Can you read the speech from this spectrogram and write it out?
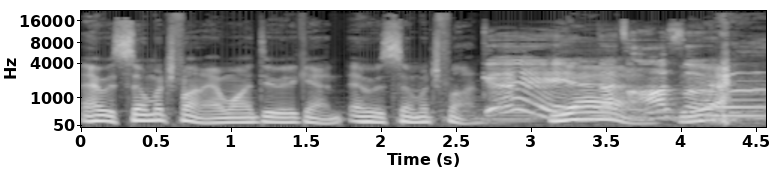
And it was so much fun. I want to do it again. It was so much fun. good Yeah, that's awesome yeah.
